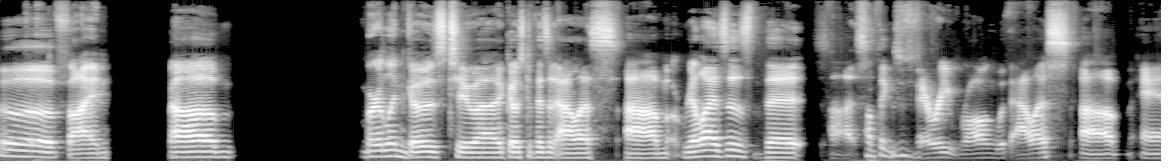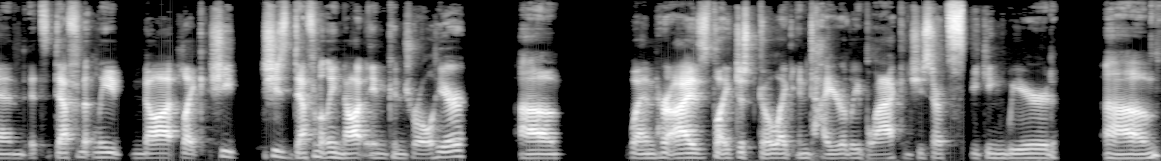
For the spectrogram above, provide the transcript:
Oh, fine. Um Merlin goes to uh goes to visit Alice. Um realizes that uh, something's very wrong with Alice. Um and it's definitely not like she she's definitely not in control here. Um when her eyes like just go like entirely black and she starts speaking weird. Um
